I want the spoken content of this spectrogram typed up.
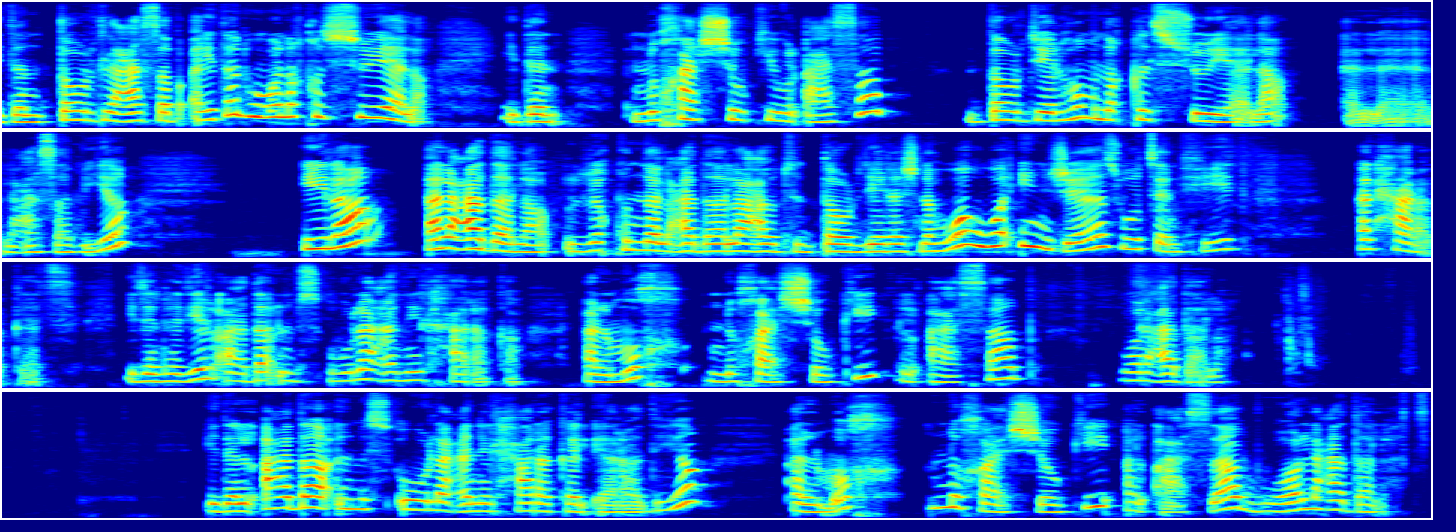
إذا الدور العصب أيضا هو نقل السيالة. إذا النخاع الشوكي والأعصاب الدور ديالهم نقل السيالة العصبية إلى العضلة اللي قلنا العضلة عاود الدور ديالها شنو هو؟ هو إنجاز وتنفيذ الحركات. إذا هذه الأعضاء المسؤولة عن الحركة. المخ النخاع الشوكي الأعصاب والعضلة. إذا الأعضاء المسؤولة عن الحركة الإرادية المخ النخاع الشوكي الأعصاب والعضلات.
